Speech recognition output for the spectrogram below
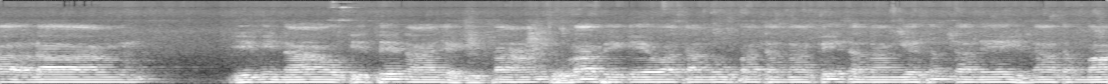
าลังอิมินาอุติเสนายกิปังสุราภิเกวตันุปัฏนาเกตนังเยสันตาเนหินาธรรมา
